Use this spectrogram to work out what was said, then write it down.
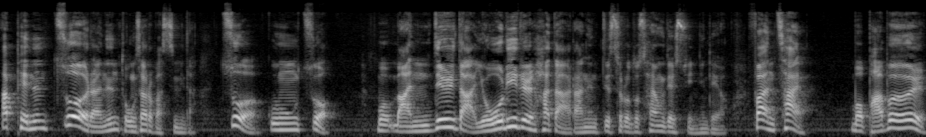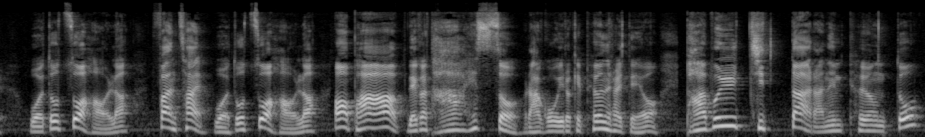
앞에는 쭈어라는 동사로 봤습니다. 做工作뭐 만들다, 요리를 하다라는 뜻으로도 사용될 수 있는데요. 饭菜뭐 밥을 我都做好了.饭菜我都做好了. 어, 밥 내가 다 했어라고 이렇게 표현을 할 때요. 밥을 짓다라는 표현도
